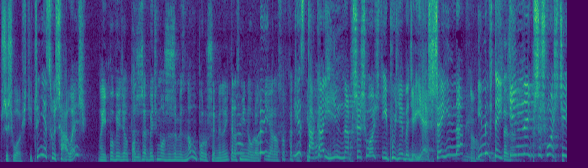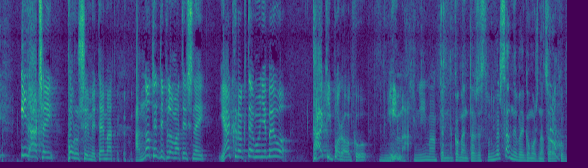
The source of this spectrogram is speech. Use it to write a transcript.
przyszłości. Czy nie słyszałeś? No i powiedział też, że być może, że my znowu poruszymy. No i teraz minął rok i Jarosław Kaczyński... Jest taka i inna przyszłość i później będzie jeszcze inna No. i my w tej innej przyszłości inaczej poruszymy temat, a noty dyplomatycznej jak rok temu nie było, tak i po roku nie ma. Nie ma. Ten komentarz jest uniwersalny, bo jego można co roku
